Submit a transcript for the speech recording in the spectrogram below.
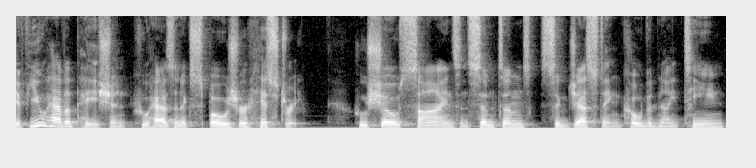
If you have a patient who has an exposure history, who shows signs and symptoms suggesting COVID-19,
